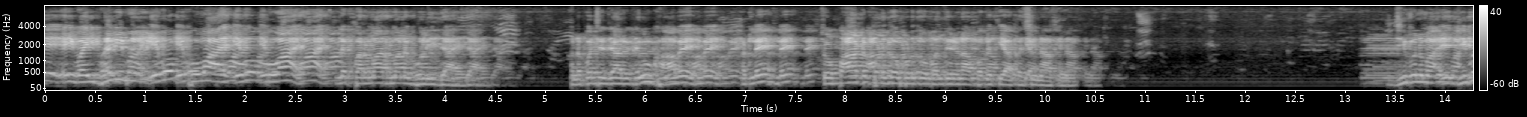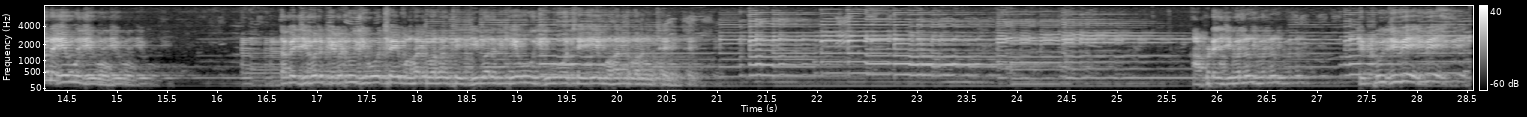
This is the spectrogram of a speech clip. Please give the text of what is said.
એ વૈભવીમાં એવો ખોવાય એવો ખોવાય, એટલે પરમાત્માને ભૂલી જાય. અને પછી જ્યારે દુઃખ આવે, એટલે ચોપાટ પડતો પડતો મંદિરના પગથિયા ખસી નાખે. જીવનમાં એ જીવન એવું જીવો. તમે જીવન કેટલું જીવો છો એ મહત્વનું છે. જીવન કેવું જીવો છે એ મહત્વનું છે. આપણે જીવન કેટલું જીવીએ?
